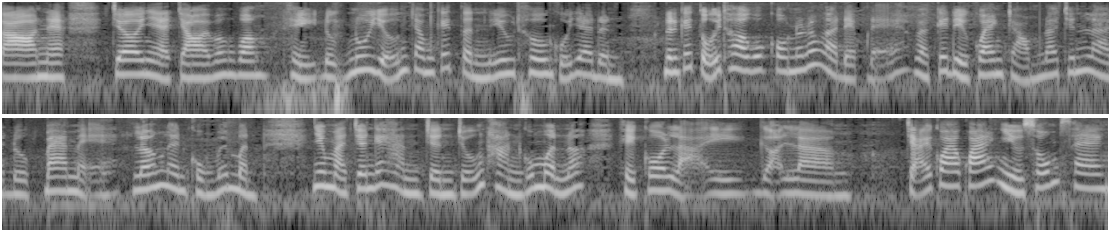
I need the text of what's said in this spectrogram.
cò nè chơi nhà tròi vân vân thì được nuôi dưỡng trong cái tình yêu thương của gia đình. Nên cái tuổi thơ của cô nó rất là đẹp đẽ và cái điều quan trọng đó chính là được ba mẹ lớn lên cùng với mình. Nhưng mà trên cái hành trình trưởng thành của mình á thì cô lại gọi là trải qua quá nhiều xốn sang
